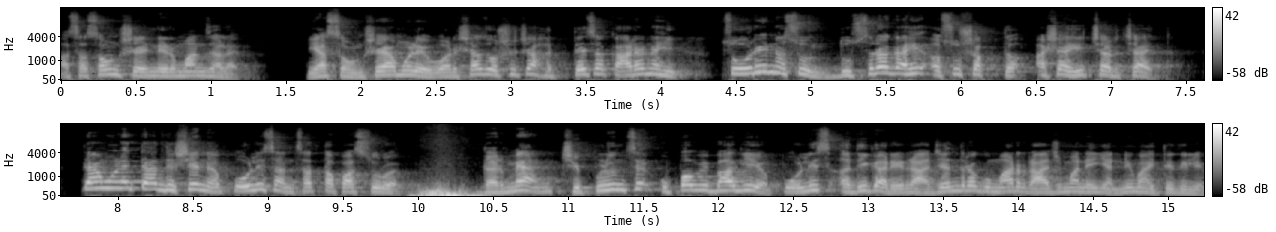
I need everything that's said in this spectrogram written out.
असा संशय निर्माण झालाय. या संशयामुळे वर्षा जोशीच्या हत्येचं कारणही चोरी नसून दुसरं काही असू शकतं अशाही चर्चा आहेत. त्यामुळे त्या दिशेनं पोलिसांचा तपास सुरू आहे. दरम्यान चिपळूणचे उपविभागीय पोलीस अधिकारी राजेंद्र कुमार राजमाने यांनी माहिती दिली.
